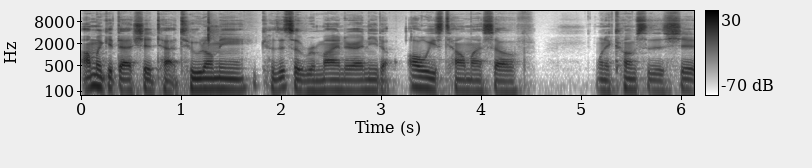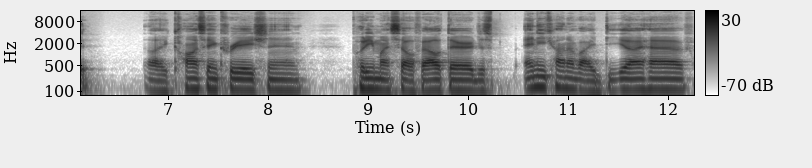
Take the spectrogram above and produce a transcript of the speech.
I'm gonna get that shit tattooed on me because it's a reminder I need to always tell myself when it comes to this shit like content creation, putting myself out there, just any kind of idea I have.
